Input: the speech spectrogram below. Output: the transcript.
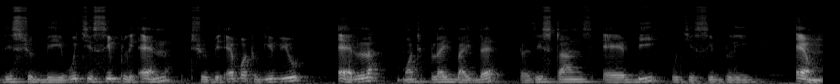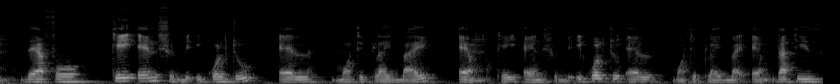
this should be, which is simply N, it should be able to give you L multiplied by the resistance AB, which is simply M. Therefore, Kn should be equal to L multiplied by M. Kn should be equal to L multiplied by M. That is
